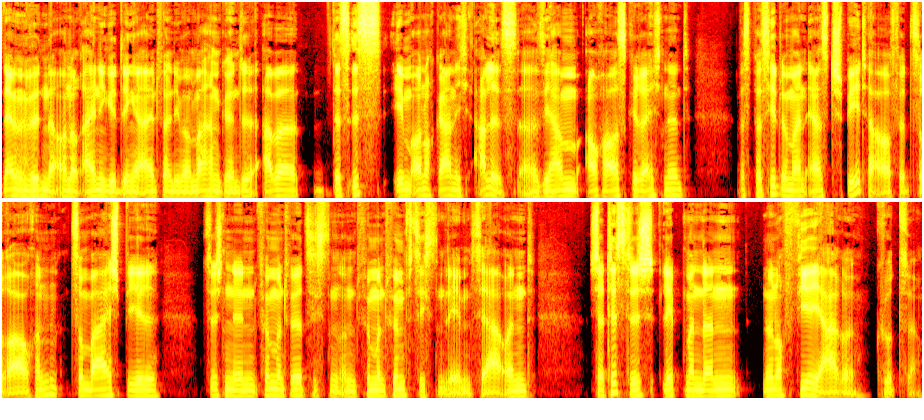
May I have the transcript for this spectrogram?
Ja, mir würden da auch noch einige Dinge einfallen, die man machen könnte. Aber das ist eben auch noch gar nicht alles. Äh, Sie haben auch ausgerechnet, was passiert, wenn man erst später aufhört zu rauchen. Zum Beispiel zwischen den 45. und 55. Lebensjahr. Und statistisch lebt man dann nur noch vier Jahre kürzer.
